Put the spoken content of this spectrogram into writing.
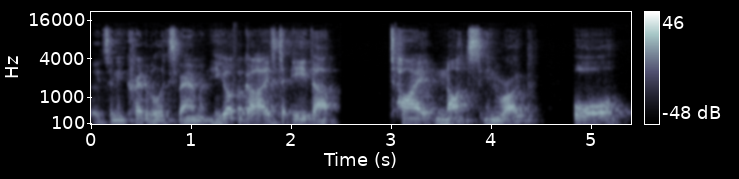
it's an incredible experiment. He got guys to either tie knots in rope or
